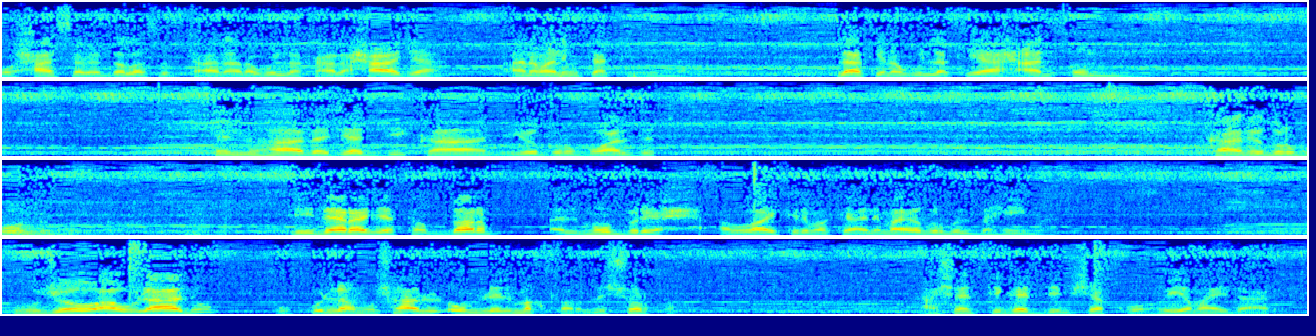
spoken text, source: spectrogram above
وحاسب عند الله سبحانه أنا أقول لك على حاجة أنا ماني متأكد منها. لكن أقول لك يا عن أمي إنه هذا جدي كان يضرب والدته. كان يضرب أمه. لدرجة الضرب المبرح الله يكرمك يعني ما يضرب البهيمة. وجو أولاده وكلهم شالوا الأم للمخفر للشرطة. عشان تقدم شكوى وهي ما هي دارية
